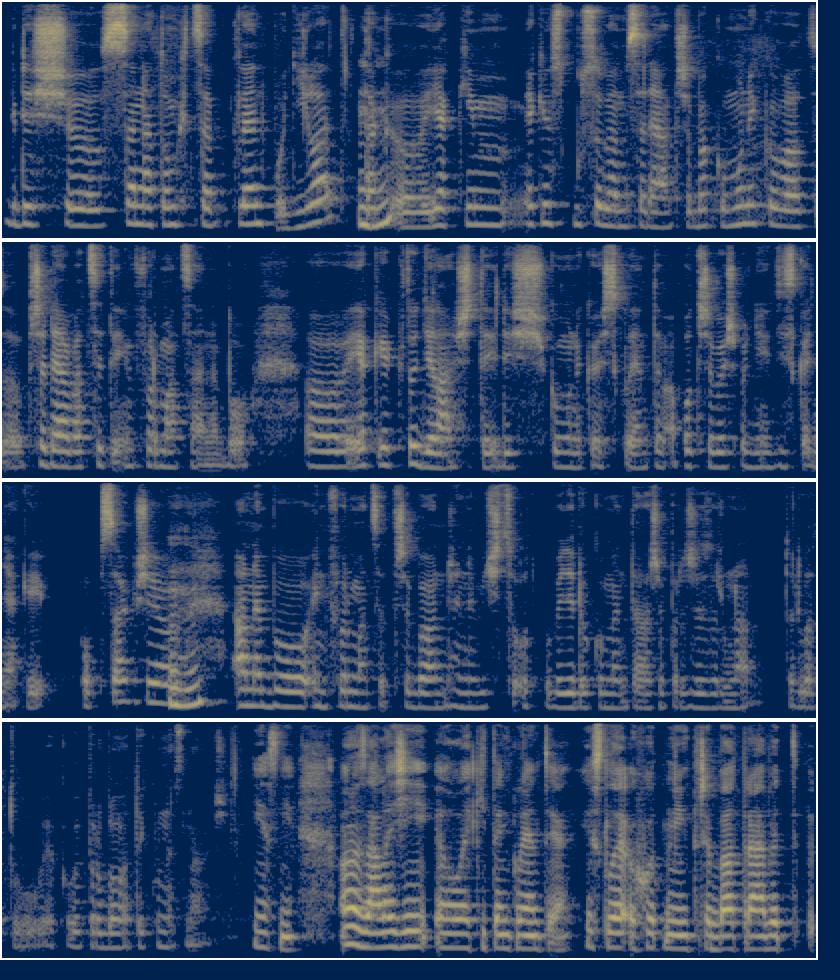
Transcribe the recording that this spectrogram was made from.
když eh, se na tom chce klient podílet, mm-hmm. tak eh, jakým, jakým způsobem se dá třeba komunikovat, eh, předávat si ty informace, nebo jak, jak to děláš ty, když komunikuješ s klientem a potřebuješ od něj získat nějaký obsah, že jo? Mm-hmm. A nebo informace třeba, že nevíš, co odpovědět do komentáře, protože zrovna tohle tu jakoby problematiku neznáš. Jasně. Ono záleží, jaký ten klient je. Jestli je ochotný třeba trávit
